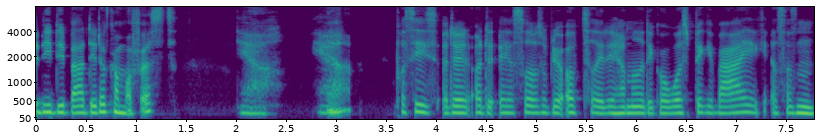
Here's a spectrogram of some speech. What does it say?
fordi det er bare det, der kommer først. Ja, ja. Ja. Præcis, og, det, og det, jeg sidder også og bliver optaget i det her med, at det går også begge veje, ikke? Altså sådan,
